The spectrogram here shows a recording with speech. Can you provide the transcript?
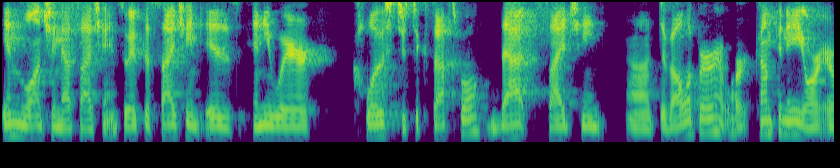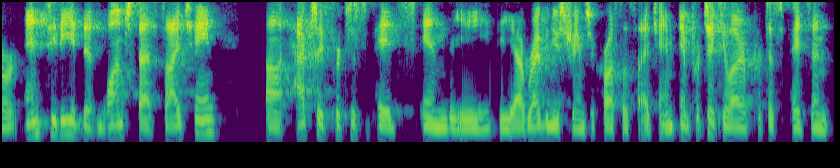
in launching that sidechain. So if the sidechain is anywhere close to successful, that sidechain uh, developer or company or, or, entity that launched that sidechain uh, actually participates in the the uh, revenue streams across the sidechain. In particular, participates in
